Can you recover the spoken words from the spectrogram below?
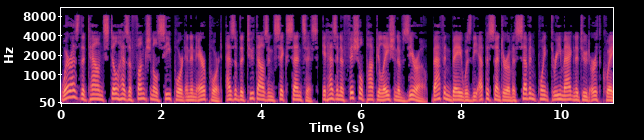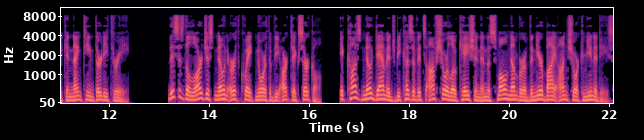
Whereas the town still has a functional seaport and an airport, as of the 2006 census, it has an official population of zero. Baffin Bay was the epicenter of a 7.3 magnitude earthquake in 1933. This is the largest known earthquake north of the Arctic Circle. It caused no damage because of its offshore location and the small number of the nearby onshore communities.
